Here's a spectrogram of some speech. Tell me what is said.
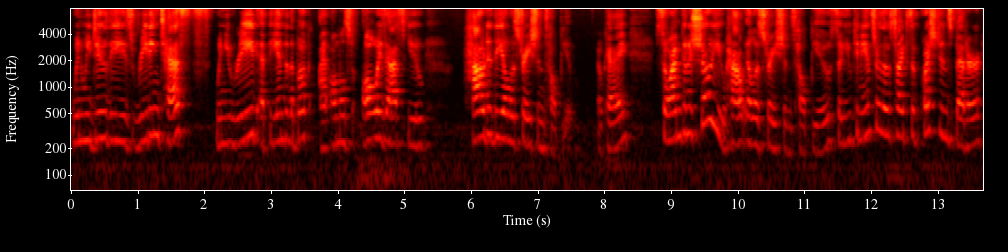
When we do these reading tests, when you read at the end of the book, I almost always ask you, how did the illustrations help you? Okay? So I'm going to show you how illustrations help you so you can answer those types of questions better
